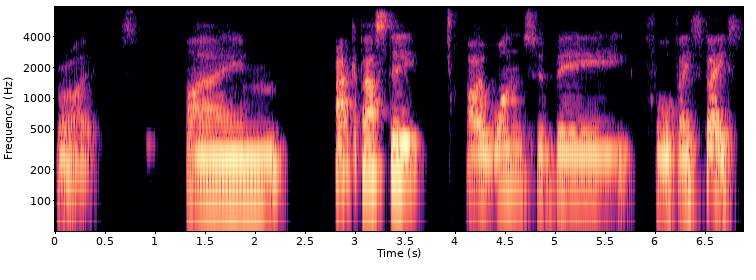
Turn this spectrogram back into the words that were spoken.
Right. I'm at capacity. I want to be full face to face.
